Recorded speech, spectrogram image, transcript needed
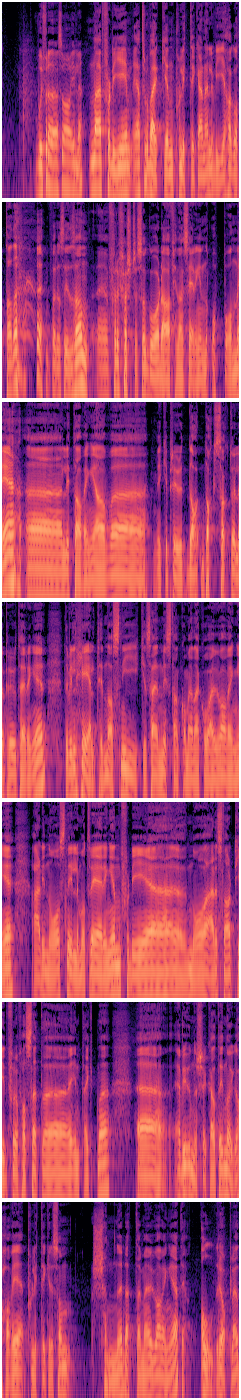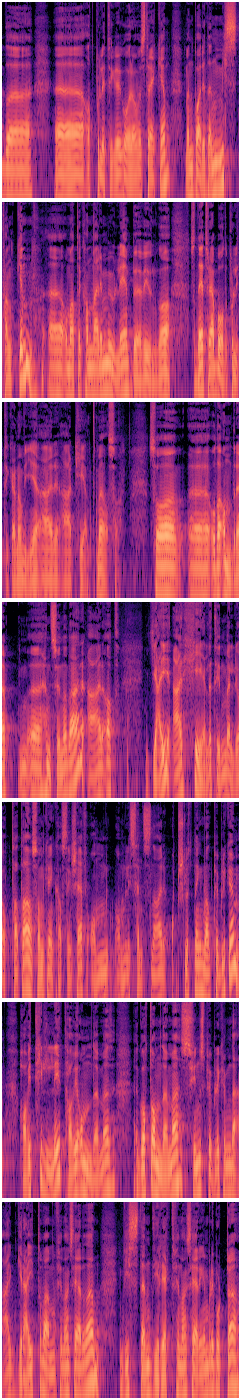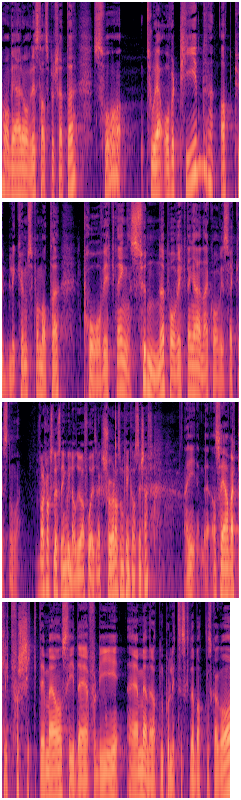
Hvorfor er det så ille? Nei, fordi jeg tror verken politikerne eller vi har godt av det, for å si det sånn. Eh, for det første så går da finansieringen opp og ned, eh, litt avhengig av eh, hvilke dagsaktuelle prioriteringer. Det vil hele tiden da snike seg en mistanke om NRK er uavhengig. Er de nå snille mot regjeringen fordi nå er det snart tid for å fastsette inntektene? Jeg vil understreke at i Norge har vi politikere som skjønner dette med uavhengighet. Jeg har aldri opplevd uh, at politikere går over streken. Men bare den mistanken uh, om at det kan være mulig, bør vi unngå. Så det tror jeg både politikerne og vi er, er tjent med, altså. Så, og det andre hensynet der er at jeg er hele tiden veldig opptatt av, som kringkastingssjef, om, om lisensen har oppslutning blant publikum. Har vi tillit? Har vi omdømme, godt omdømme? Syns publikum det er greit å være med å finansiere den? Hvis den direkte finansieringen blir borte, og vi er over i statsbudsjettet, så tror jeg over tid at publikums på en måte påvirkning, sunne påvirkning av NRK vil svekkes noe. Hva slags løsning ville du ha foretrekt sjøl som kringkastingssjef? Nei, altså Jeg har vært litt forsiktig med å si det, fordi jeg mener at den politiske debatten skal gå.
